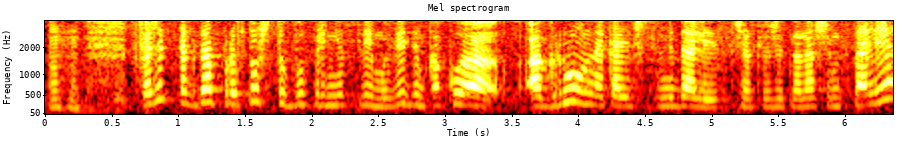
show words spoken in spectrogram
Мгм. Скажите тогда про то, что вы принесли. Мы видим, какое огромное количество медалей сейчас лежит на нашем столе.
